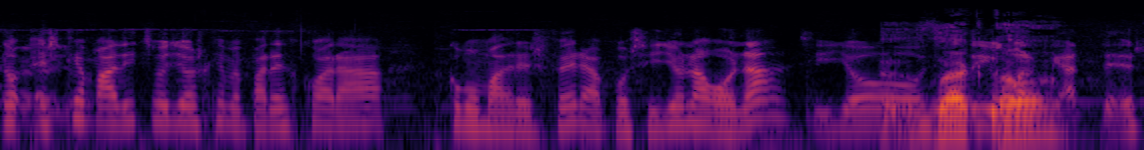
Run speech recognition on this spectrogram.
no, es que me ha dicho Josh que me parezco ahora como madre esfera. Pues si yo no hago nada, si yo Exacto. estoy igual que antes.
